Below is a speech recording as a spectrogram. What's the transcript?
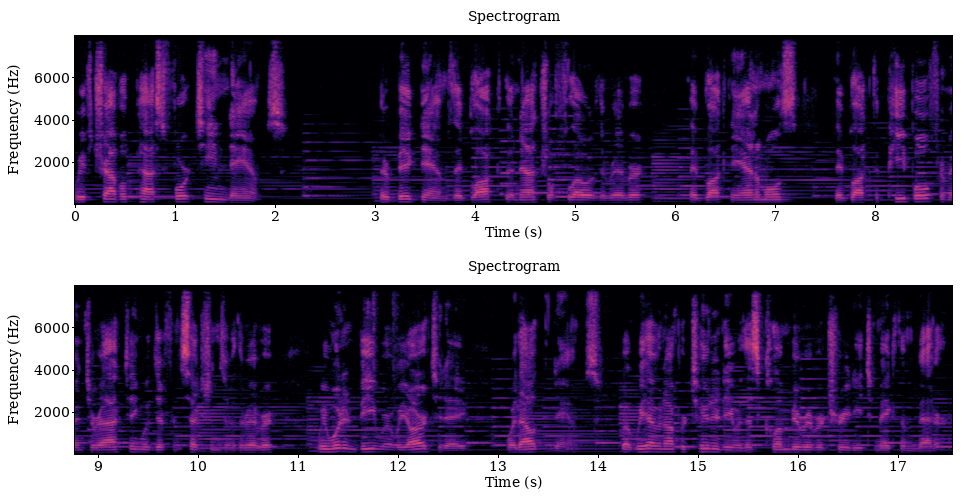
We've traveled past 14 dams. They're big dams. They block the natural flow of the river. They block the animals. They block the people from interacting with different sections of the river. We wouldn't be where we are today without the dams. But we have an opportunity with this Columbia River Treaty to make them better.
